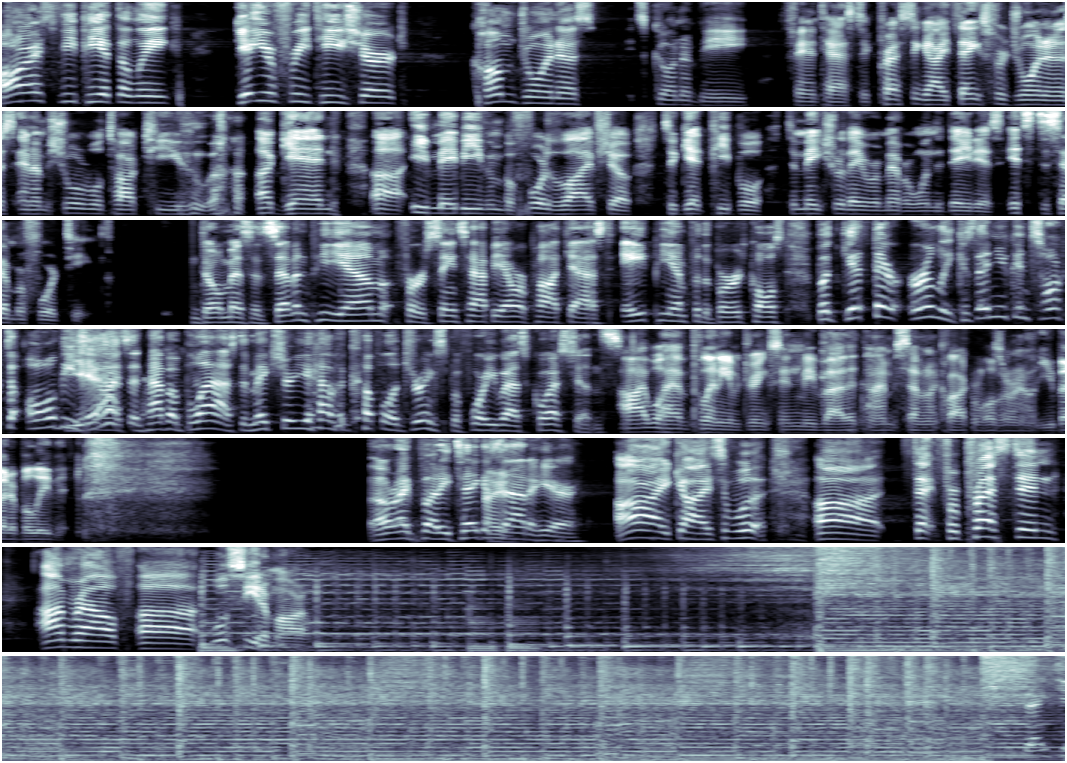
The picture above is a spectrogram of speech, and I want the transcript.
RSVP at the link. Get your free T-shirt. Come join us. It's gonna be fantastic. Preston guy, thanks for joining us, and I'm sure we'll talk to you again, uh, maybe even before the live show to get people to make sure they remember when the date is. It's December 14th. Don't miss it. 7 p.m. for Saints Happy Hour podcast, 8 p.m. for the bird calls. But get there early because then you can talk to all these yeah. guys and have a blast and make sure you have a couple of drinks before you ask questions. I will have plenty of drinks in me by the time 7 o'clock rolls around. You better believe it. All right, buddy. Take us right. out of here. All right, guys. So, uh, th- for Preston, I'm Ralph. Uh, we'll see you tomorrow.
